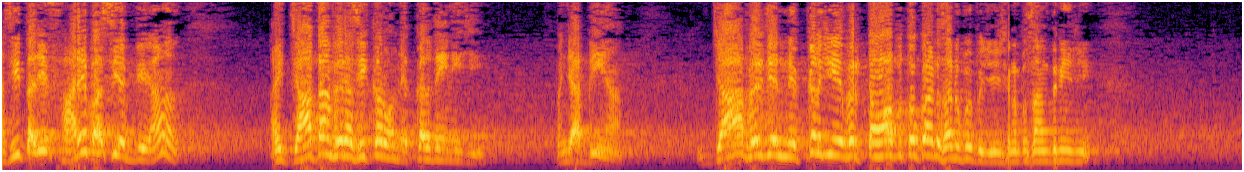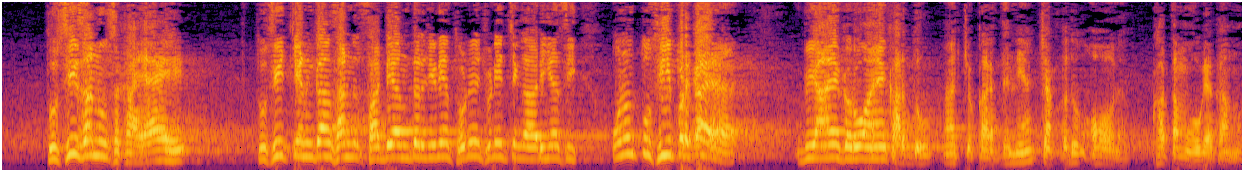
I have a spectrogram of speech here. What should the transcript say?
ਅਸੀਂ ਤਾਂ ਜੀ ਸਾਰੇ ਪਾਸੇ ਅੱਗੇ ਆ। ਅਸੀਂ ਜਾਂ ਤਾਂ ਫਿਰ ਅਸੀਂ ਘਰੋਂ ਨਿਕਲਦੇ ਹੀ ਨਹੀਂ ਜੀ ਪੰਜਾਬੀ ਆ ਜਾਂ ਫਿਰ ਜੇ ਨਿਕਲ ਜੀਏ ਫਿਰ ਟਾਪ ਤੋਂ ਘੱਟ ਸਾਨੂੰ ਕੋਈ ਪੋਜੀਸ਼ਨ ਪਸੰਦ ਨਹੀਂ ਜੀ। ਤੁਸੀਂ ਸਾਨੂੰ ਸਿਖਾਇਆ ਇਹ। ਤੁਸੀਂ ਚਿੰਗਾ ਸਨ, ਸਾਡੇ ਅੰਦਰ ਜਿਹੜੀਆਂ ਥੋੜੀਆਂ ਛੋਟੀਆਂ ਚਿੰਗਾੜੀਆਂ ਸੀ, ਉਹਨਾਂ ਨੂੰ ਤੁਸੀਂ ਭੜਕਾਇਆ। ਵੀ ਐਂ ਕਰੋ, ਐਂ ਕਰ ਦੋ। ਆ ਚੁੱਕ ਕਰ ਦਿੰਨੇ ਆ, ਚੱਕ ਦੋ, ਔਰ ਖਤਮ ਹੋ ਗਿਆ ਕੰਮ।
